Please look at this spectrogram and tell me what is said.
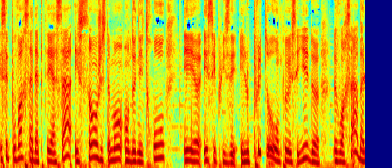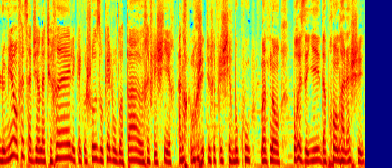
Et c'est de pouvoir s'adapter à ça et sans justement en donner trop et, euh, et s'épuiser. Et le plus tôt on peut essayer de, de voir ça, bah, le mieux, en fait, ça devient naturel et quelque chose auquel on doit pas euh, réfléchir. Alors que moi, j'ai dû réfléchir beaucoup maintenant pour essayer d'apprendre à lâcher.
